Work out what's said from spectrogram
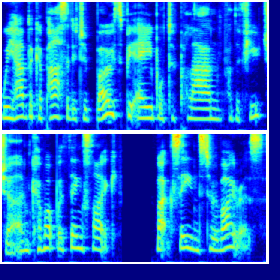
we have the capacity to both be able to plan for the future and come up with things like vaccines to a virus.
